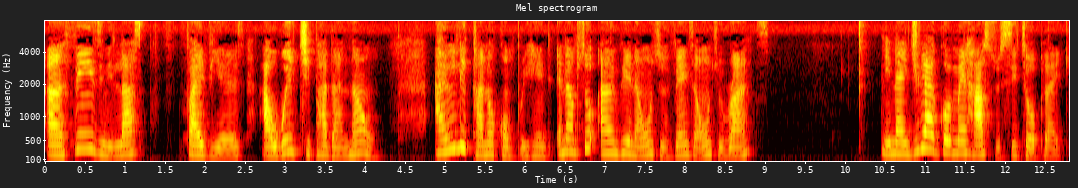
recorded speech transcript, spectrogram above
and things in the last five years are way cheaper than now. I really cannot comprehend. And i'm so angry and i want to vent i want to rant. The nigeria government has to sit up like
